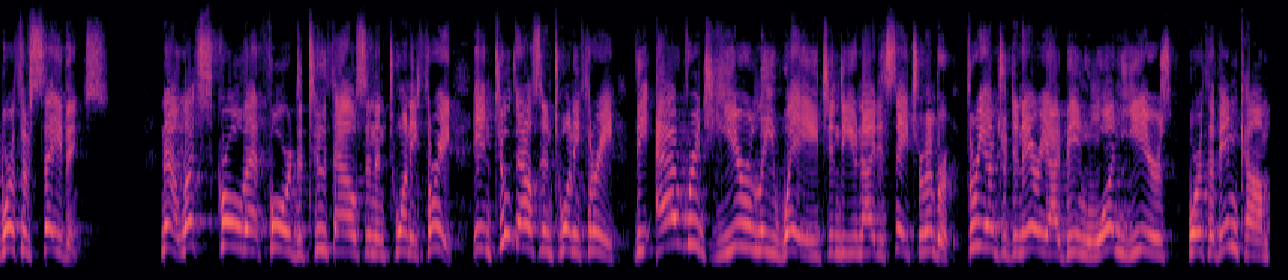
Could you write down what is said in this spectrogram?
worth of savings. Now, let's scroll that forward to 2023. In 2023, the average yearly wage in the United States, remember, 300 denarii being one year's worth of income,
